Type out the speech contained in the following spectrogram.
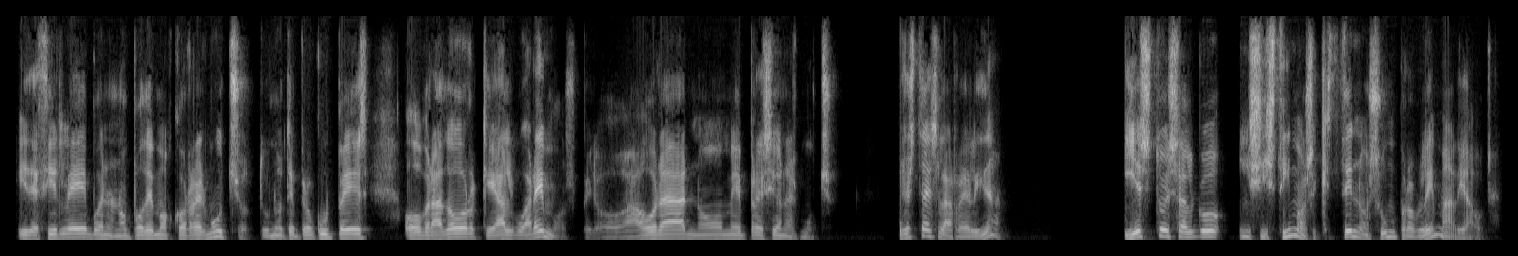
y decirle, bueno, no podemos correr mucho, tú no te preocupes, obrador, que algo haremos, pero ahora no me presiones mucho. Pero esta es la realidad. Y esto es algo, insistimos, que este no es un problema de ahora.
